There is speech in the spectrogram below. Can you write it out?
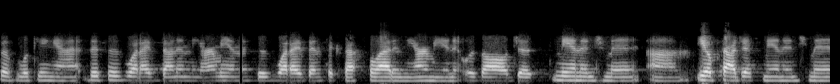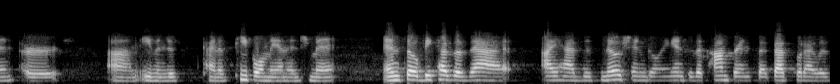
of looking at this is what I've done in the army and this is what I've been successful at in the army, and it was all just management, um, you know, project management or um, even just kind of people management. And so because of that, I had this notion going into the conference that that's what I was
